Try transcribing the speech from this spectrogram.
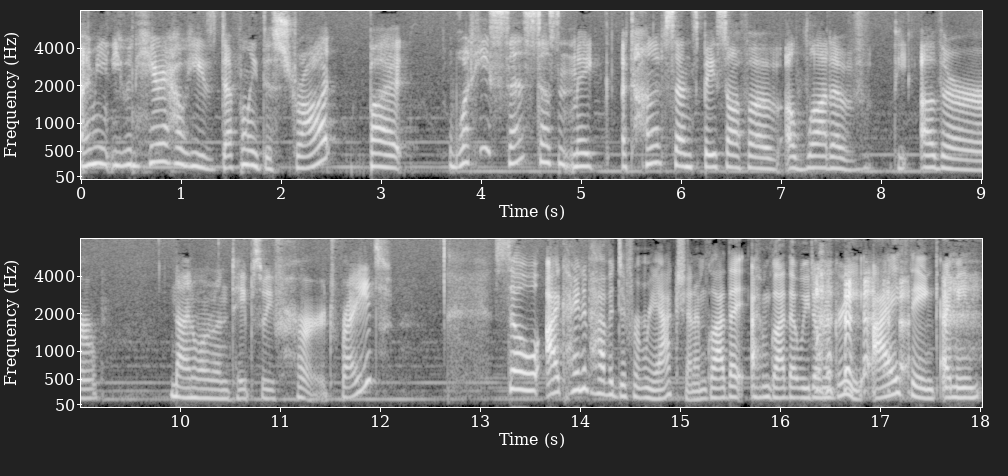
I mean, you can hear how he's definitely distraught, but what he says doesn't make a ton of sense based off of a lot of the other 911 tapes we've heard, right? So I kind of have a different reaction. I'm glad that I'm glad that we don't agree. I think, I mean,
